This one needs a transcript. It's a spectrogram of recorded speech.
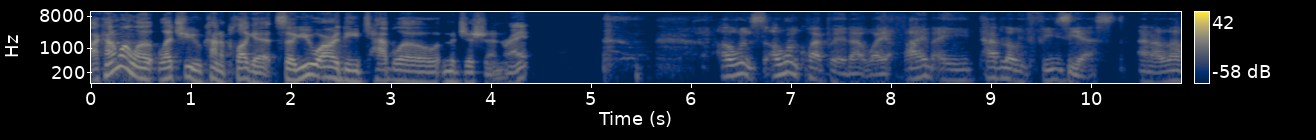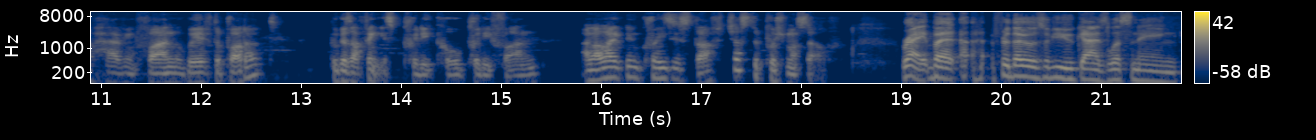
I kind of want to let you kind of plug it. So you are the Tableau magician, right? I wouldn't. I wouldn't quite put it that way. I'm a Tableau enthusiast, and I love having fun with the product because I think it's pretty cool, pretty fun, and I like doing crazy stuff just to push myself. Right. But for those of you guys listening,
